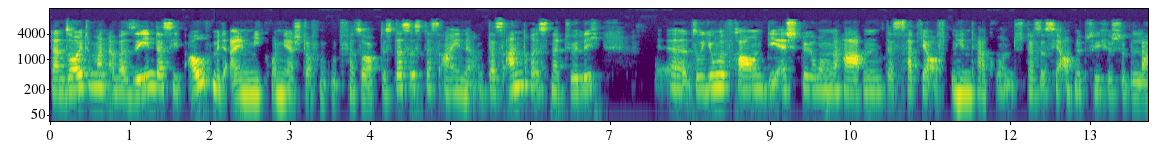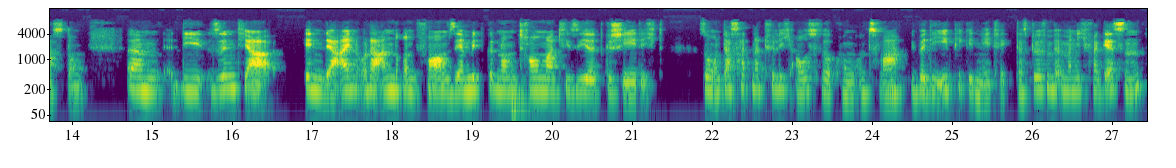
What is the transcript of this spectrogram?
dann sollte man aber sehen, dass sie auch mit allen Mikronährstoffen gut versorgt ist. Das ist das eine. Und das andere ist natürlich, äh, so junge Frauen, die Essstörungen haben, das hat ja oft einen Hintergrund. Das ist ja auch eine psychische Belastung. Ähm, die sind ja in der einen oder anderen Form sehr mitgenommen, traumatisiert, geschädigt. So, und das hat natürlich Auswirkungen, und zwar über die Epigenetik. Das dürfen wir immer nicht vergessen.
